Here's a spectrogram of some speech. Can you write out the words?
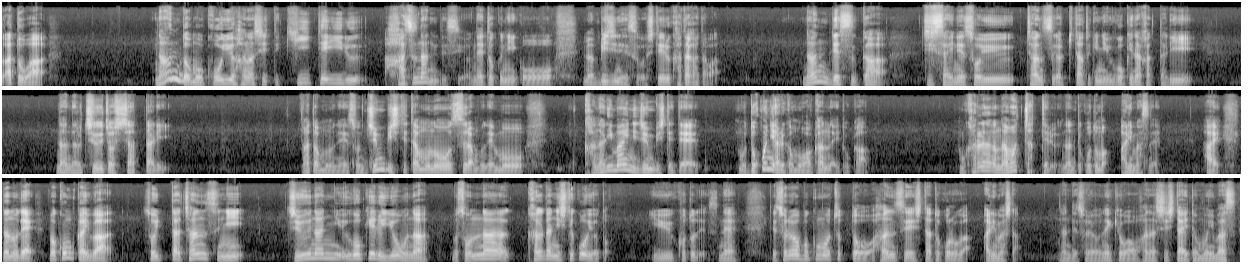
あとは何度もこういう話って聞いているはずなんですよね。特にこう今ビジネスをしている方々は。なんですが実際ねそういうチャンスが来た時に動けなかったりなんだろう躊躇しちゃったり。あとはもうねその準備してたものすらもねもうかなり前に準備しててもうどこにあるかも分かんないとか。もう体がなまっちゃってるなんてこともありますね。はい、なので、まあ、今回はそういったチャンスに柔軟に動けるような、まあ、そんな体にしてこうよということでですね。でそれを僕もちょっと反省したところがありました。なんでそれをね今日はお話ししたいと思います。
